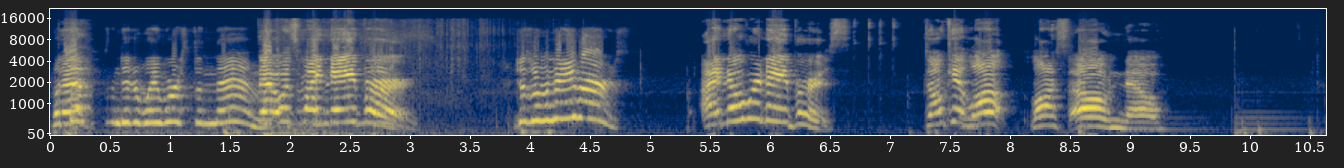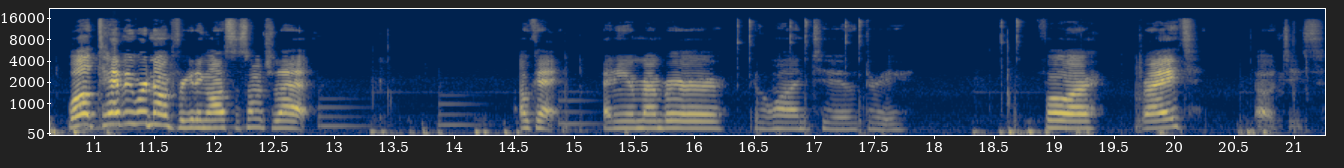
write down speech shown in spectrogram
But that, that did it way worse than them. that was my neighbor! just we're neighbors. I know we're neighbors! Don't get lo lost. Oh, no. Well, Tabby, we're known for getting lost, so so much for that. Okay. I need to remember one, two, three, four, right? Oh, jeez.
